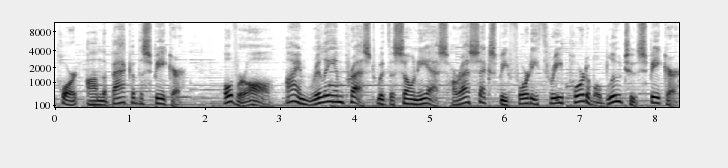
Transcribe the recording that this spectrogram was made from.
port on the back of the speaker. Overall, I'm really impressed with the Sony SRS-XB43 portable Bluetooth speaker.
